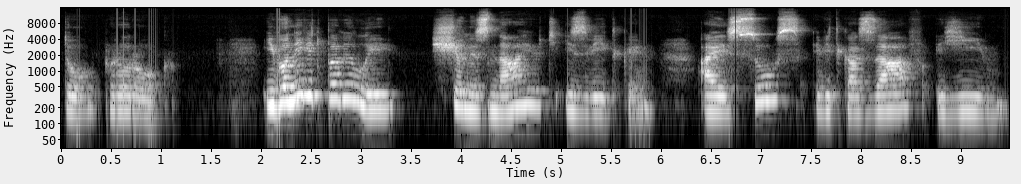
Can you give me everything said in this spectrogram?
то пророк. І вони відповіли, що не знають і звідки. А Ісус відказав їм.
